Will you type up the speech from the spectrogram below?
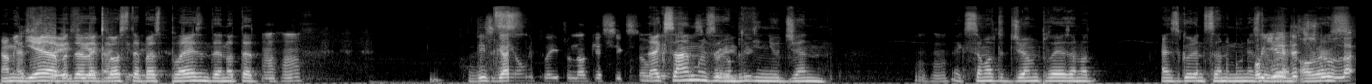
I mean, That's yeah, but they like lost their best players and they're not that. Mm-hmm. This guy only played to not get six. So like Simon is a completely new gen. hmm Like some of the German players are not as good in Sun and Moon as Oh they were yeah, in that's true. La-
